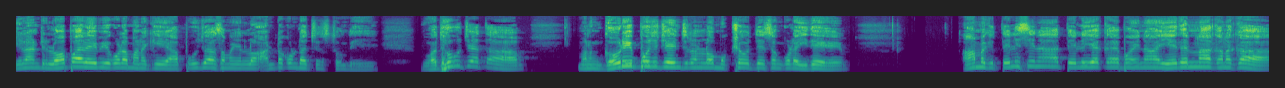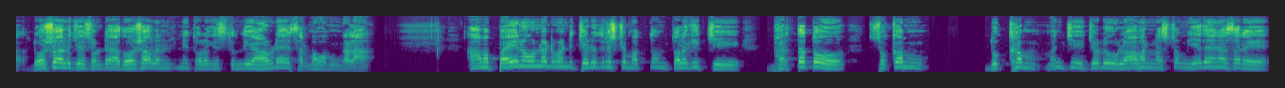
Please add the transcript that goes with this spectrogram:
ఇలాంటి లోపాలేవి కూడా మనకి ఆ పూజా సమయంలో అంటకుండా చేస్తుంది. వధువు చేత మనం గౌరీ పూజ చేయించడంలో ముఖ్య ఉద్దేశం కూడా ఇదే. ఆమెకి తెలిసినా తెలియకపోయినా ఏదన్నా కనుక దోషాలు చేస్తుంటే ఆ దోషాలన్నింటినీ తొలగిస్తుంది ఆవిడే సర్వమంగళ. ఆమె పైన ఉన్నటువంటి చెడు దృష్టి మొత్తం తొలగించి భర్తతో సుఖం దుఃఖం మంచి చెడు లాభం నష్టం ఏదైనా సరే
